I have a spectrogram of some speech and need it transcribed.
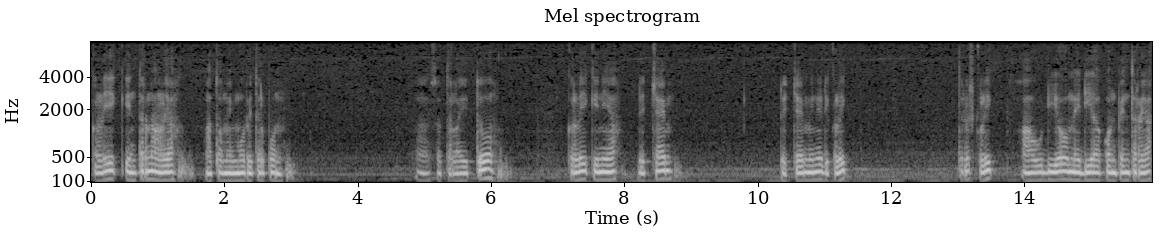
klik internal ya atau memori telepon nah, setelah itu klik ini ya the chime. The chime ini diklik. Terus klik audio media converter ya.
